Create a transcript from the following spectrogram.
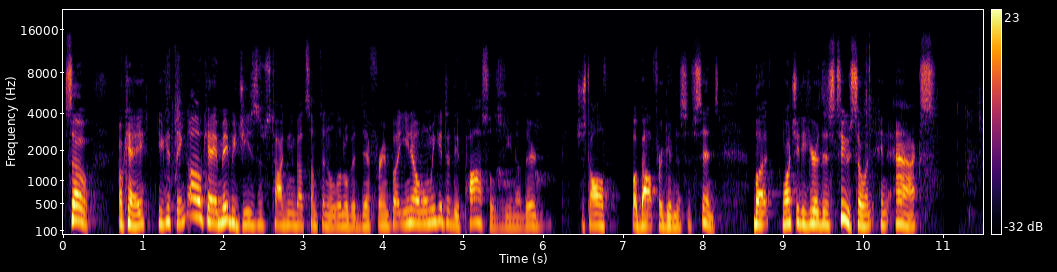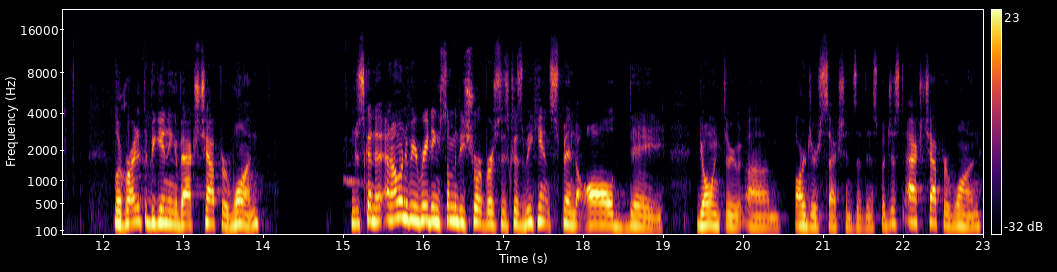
So okay, you could think, oh, okay, maybe Jesus was talking about something a little bit different. But, you know, when we get to the apostles, you know, they're just all about forgiveness of sins. But I want you to hear this too. So in, in Acts, look right at the beginning of Acts chapter 1. I'm just going to, and I'm going to be reading some of these short verses because we can't spend all day going through um, larger sections of this. But just Acts chapter 1,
